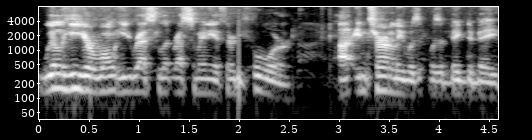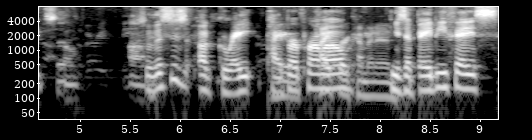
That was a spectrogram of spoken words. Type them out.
will he or won't he wrestle at WrestleMania 34? Uh, internally was was a big debate. So so this is a great Piper promo. Piper coming in. He's a baby face.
